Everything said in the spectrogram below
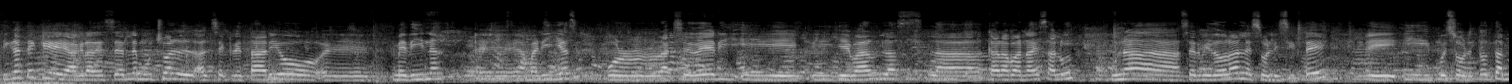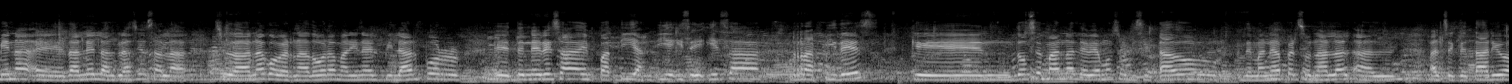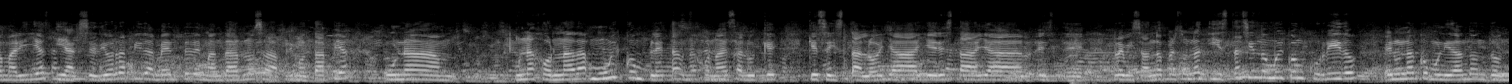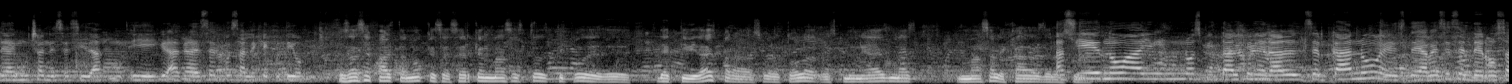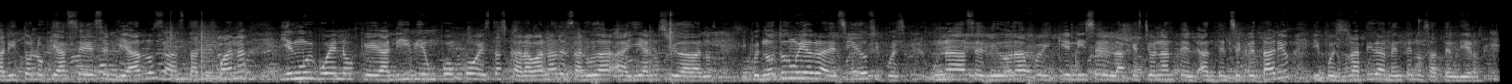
Fíjate que agradecerle mucho al, secretario eh, Medina eh, Amarillas por acceder y, llevar la caravana de salud. Una servidora le solicité eh, y pues sobre todo también darle las gracias a la ciudadana gobernadora Marina del Pilar por tener esa empatía y esa rapidez que en dos semanas le habíamos solicitado de manera personal al, al, secretario Amarillas y accedió rápidamente de mandarnos a Primotapia una, una jornada muy completa, una jornada de salud que, que se instaló ya ayer, está ya este, revisando a personas y está siendo muy concurrido en una comunidad donde, hay mucha necesidad y agradecer pues al Ejecutivo. Pues hace falta ¿no? que se acerquen más a este tipo de, de, actividades para sobre todo las comunidades más más alejadas de la Así es, no hay un hospital general cercano, este, a veces el de Rosarito lo que hace es enviarlos hasta Tijuana y es muy bueno que alivie un poco estas caravanas de salud ahí a los ciudadanos. Y pues nosotros muy agradecidos y pues una servidora fue quien hice la gestión ante ante el secretario y pues rápidamente nos atendieron.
